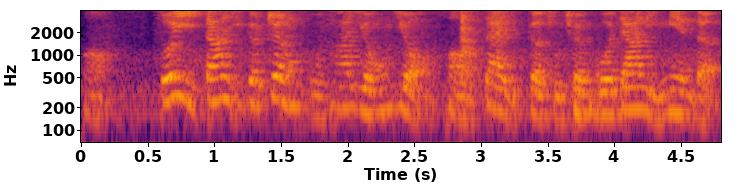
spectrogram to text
哦，所以当一个政府它拥有哈，在一个主权国家里面的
